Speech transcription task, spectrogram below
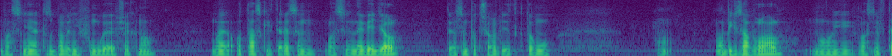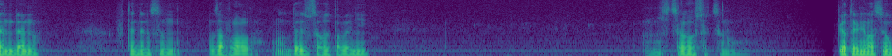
vlastně, jak to zbavení funguje všechno. Moje otázky, které jsem vlastně nevěděl, které jsem potřeboval vědět k tomu, abych zavolal. No i vlastně v ten den, v ten den jsem zavolal do Jezusa o zbavení. Z celého srdce, no. Piotr mi vlastně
